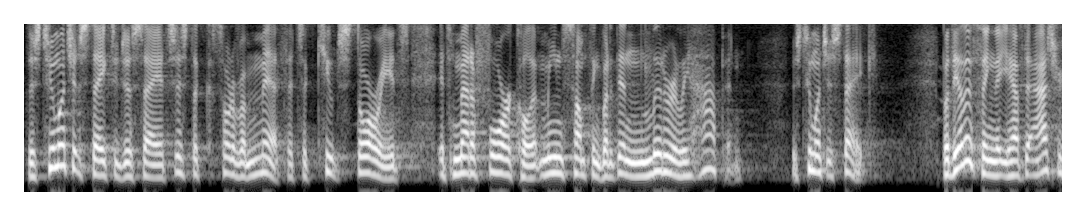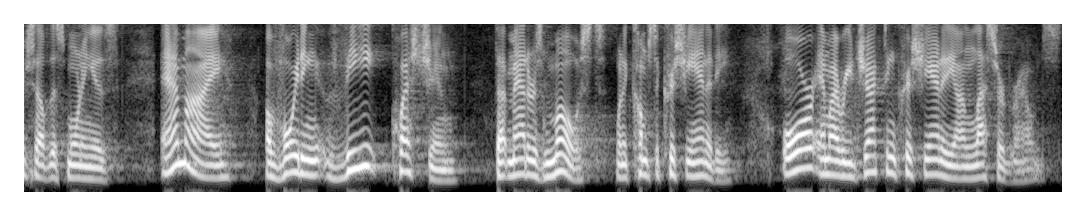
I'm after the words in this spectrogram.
There's too much at stake to just say it's just a sort of a myth. It's a cute story. It's, it's metaphorical. It means something, but it didn't literally happen. There's too much at stake. But the other thing that you have to ask yourself this morning is Am I avoiding the question that matters most when it comes to Christianity? Or am I rejecting Christianity on lesser grounds,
